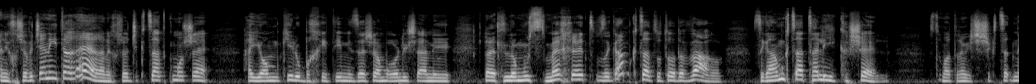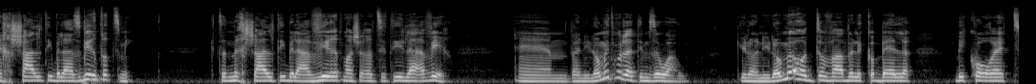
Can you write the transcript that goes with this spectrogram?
אני חושבת שאני אתערער, אני חושבת שקצת כמו שהיום כאילו בכיתי מזה שאמרו לי שאני, לא יודעת, לא מוסמכת, זה גם קצת אותו דבר. זה גם קצת הלהיכשל. זאת אומרת, אני חושבת שקצת נכשלתי בלהסביר את עצמי. קצת נכשלתי בלהעביר את מה שרציתי להעביר. אמ, ואני לא מתמודדת עם זה וואו. כאילו, אני לא מאוד טובה בלקבל ביקורת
